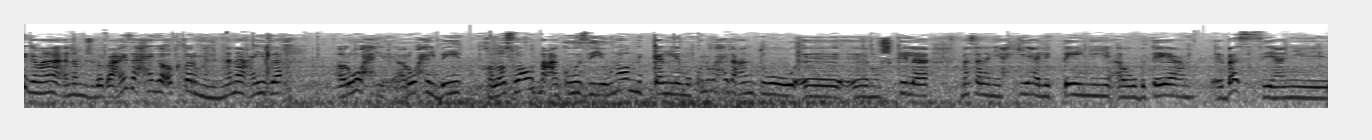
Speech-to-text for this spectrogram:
يا جماعة أنا مش ببقى عايزة حاجة أكتر من إن أنا عايزة أروح أروح البيت خلاص واقعد مع جوزي ونقعد نتكلم وكل واحد عنده آه، آه، مشكلة مثلا يحكيها للتاني أو بتاع. بس يعني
